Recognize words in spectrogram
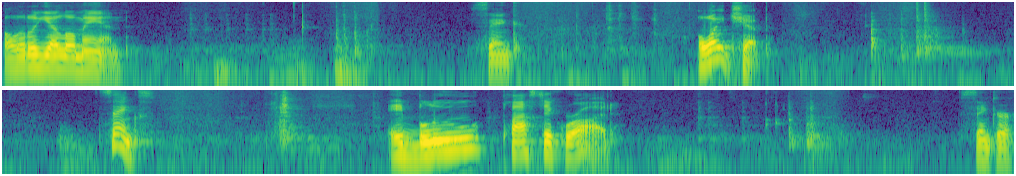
A little yellow man. Sink. A white chip. Sinks. A blue plastic rod. Sinker.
